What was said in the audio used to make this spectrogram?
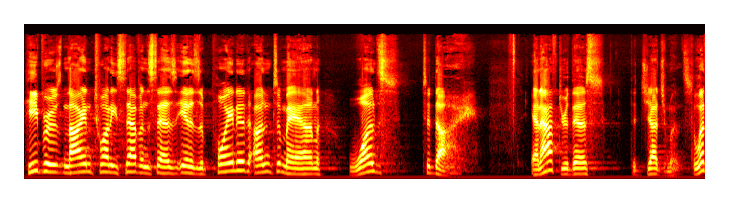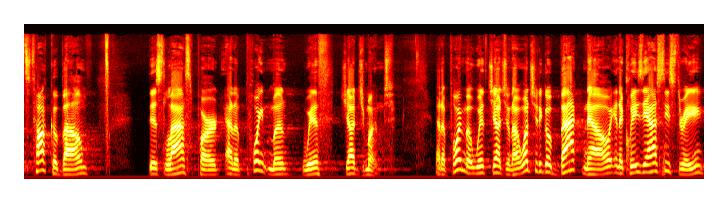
Hebrews 9:27 says, "It is appointed unto man once to die, and after this, the judgment." So let's talk about this last part, an appointment with judgment. An appointment with judgment. I want you to go back now in Ecclesiastes 3,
